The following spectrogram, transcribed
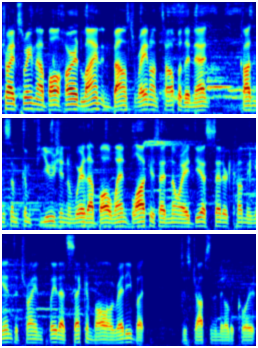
tried swinging that ball hard line and bounced right on top of the net, causing some confusion of where that ball went. Blockers had no idea. Setter coming in to try and play that second ball already, but just drops in the middle of the court.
